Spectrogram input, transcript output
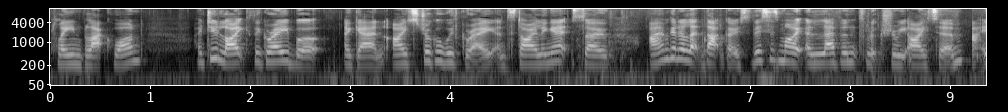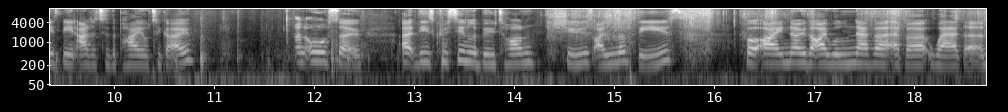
plain black one. I do like the grey, but again, I struggle with grey and styling it, so I'm gonna let that go. So this is my 11th luxury item that is being added to the pile to go. And also, uh, these Christian Louboutin shoes, I love these, but I know that I will never ever wear them.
